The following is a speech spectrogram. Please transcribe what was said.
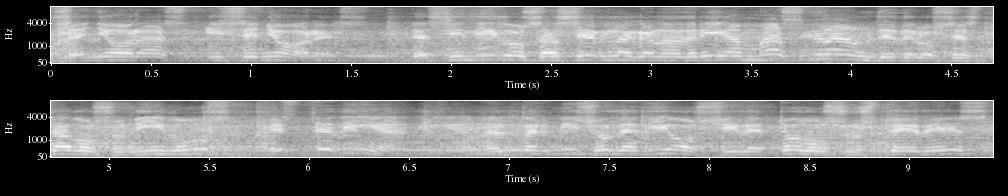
Señoras y señores, decididos a hacer la ganadería más grande de los Estados Unidos, este día, con el permiso de Dios y de todos ustedes,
